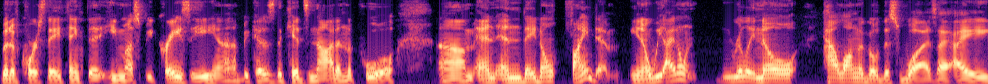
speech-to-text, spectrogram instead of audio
But of course, they think that he must be crazy uh, because the kid's not in the pool, um, and and they don't find him. You know, we I don't really know how long ago this was. I, I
